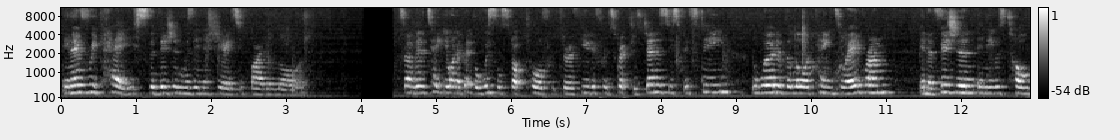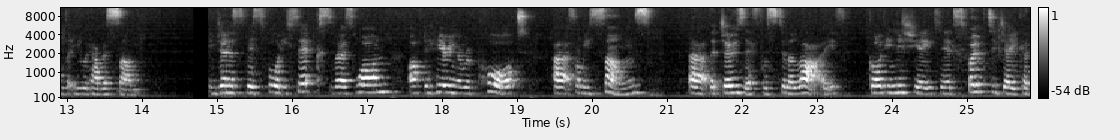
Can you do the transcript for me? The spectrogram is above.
in every case, the vision was initiated by the Lord. So I'm going to take you on a bit of a whistle stop tour through a few different scriptures. Genesis 15, the word of the Lord came to Abram in a vision, and he was told that he would have a son. In Genesis 46, verse 1, after hearing a report uh, from his sons uh, that Joseph was still alive, God initiated, spoke to Jacob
